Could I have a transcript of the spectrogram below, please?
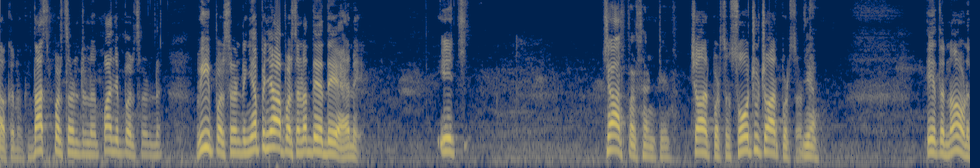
तक न? दस परसेंट न पाँच परसेंट भी परसेंट या पाँह परसेंट अद्धे अद्धे है ने। चार परसेंट चार परसेंट सौ चू चार परसेंट। ये तो ना होने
